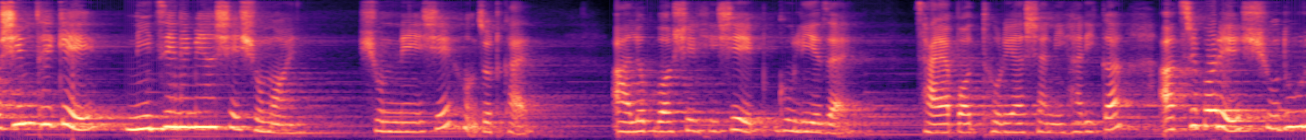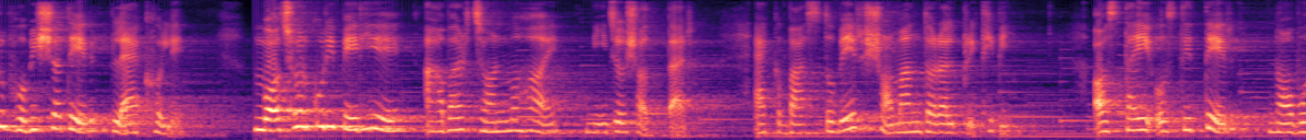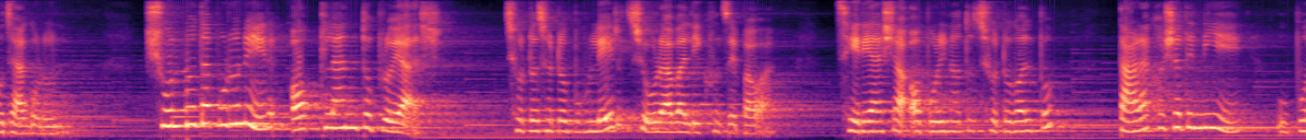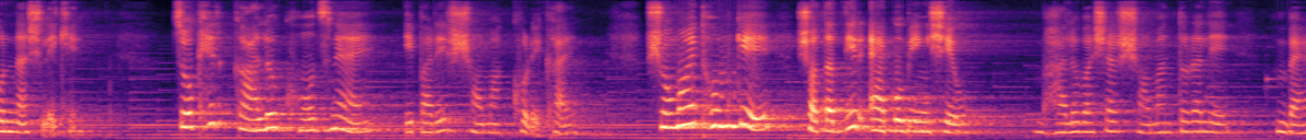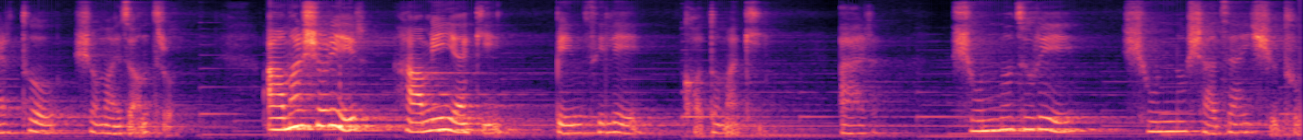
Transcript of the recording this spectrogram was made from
অসীম থেকে নিচে নেমে আসে সময়। শূন্যে এসে হোঁচট খায়। আলোকবর্ষের হিসেব গুলিয়ে যায়। ছায়াপথ ধরে আসা নিহারিকা আছড়ে পড়ে সুদূর ভবিষ্যতের ব্ল্যাক হোলে। বছর কুড়ি পেরিয়ে আবার জন্ম হয় নিজ সত্তার, এক বাস্তবের সমান্তরাল পৃথিবী। অস্থায়ী অস্তিত্বের নবজাগরণ। শূন্যতা পূরণের অক্লান্ত প্রয়াস, ছোট ছোট ভুলের চোরাবালি খুঁজে পাওয়া, ছেড়ে আসা অপরিণত ছোট গল্প তারা খসাদের নিয়ে উপন্যাস লেখে। চোখের কালো খোঁজ নেয় এপারের সমাক্ষ রেখায়। সময় থমকে শতাব্দীর একবিংশেও, ভালোবাসার সমান্তরালে ব্যর্থ সময়যন্ত্র। আমার শরীর আমিই আঁকি পেন্সিলে ক্ষত মাখি আর শূন্য জুড়ে শূন্য সাজাই শুধু।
